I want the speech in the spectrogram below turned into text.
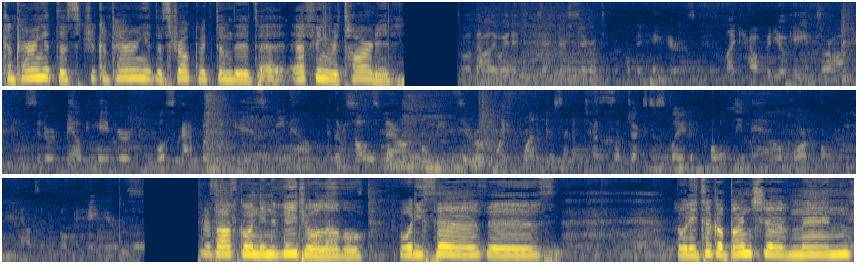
Comparing it to comparing it to stroke victims is uh, effing retarded. Evaluated gender stereotypical behaviors, like how video games are often considered male behavior, while scrapbooking is female. And the results found only 0.1% of test subjects displayed only male or only female typical behaviors. Results go on the individual level. What he says is, well, they took a bunch of men,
